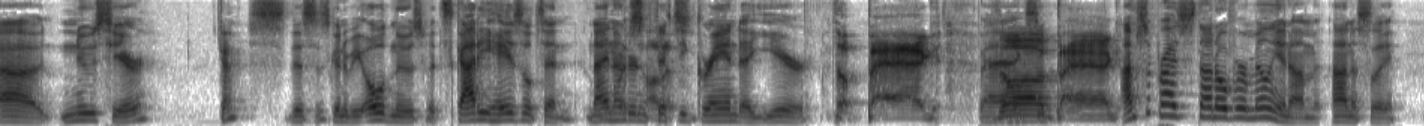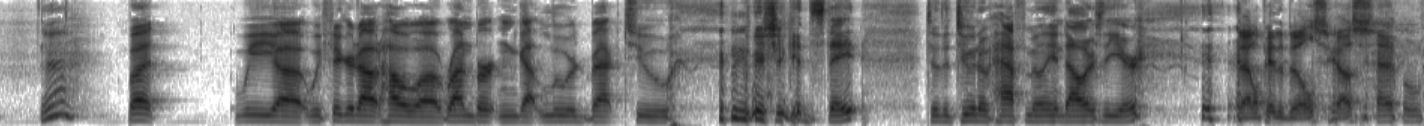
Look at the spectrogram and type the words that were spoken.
Uh, news here. Okay. S- This is going to be old news, but Scottie Hazelton, I 950 this. grand a year. The bag. Bag. The bag. I'm surprised it's not over a million, honestly. Yeah. But we uh, we figured out how uh, Ron Burton got lured back to Michigan State to the tune of half a million dollars a year. That'll pay the bills. Yes. that'll,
